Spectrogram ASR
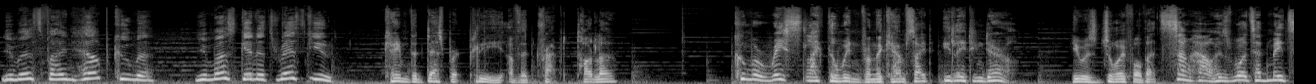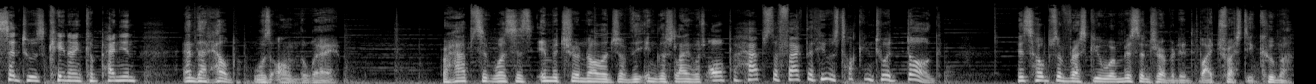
You must find help, Kuma. You must get us rescued, came the desperate plea of the trapped toddler. Kuma raced like the wind from the campsite, elating Daryl. He was joyful that somehow his words had made sense to his canine companion and that help was on the way. Perhaps it was his immature knowledge of the English language, or perhaps the fact that he was talking to a dog. His hopes of rescue were misinterpreted by trusty Kuma.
